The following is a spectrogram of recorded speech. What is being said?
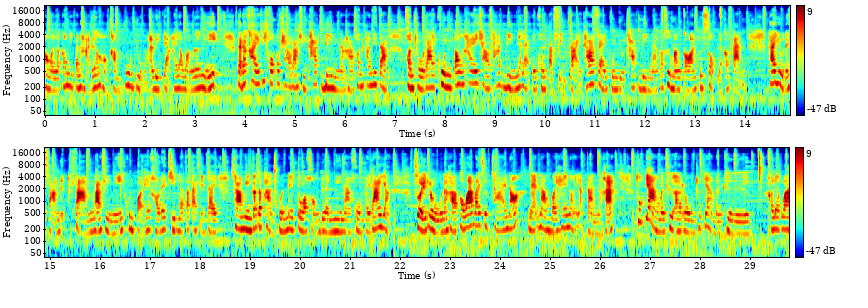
นอน แล้วก็มีปัญหาเรื่องของคำพูดอยู่อลิสอยากให้ระวังเรื่องนี้ แต่ถ้าใครที่คบกับชาวราศีธาตุดินนะคะ ค่อนข้างที่จะคอนโทรลได้คุณต้องให้ชาวธาตุดินเนี่ยแหละเป็นคนตัดสินใจ ถ้าแฟนคุณอยู่ธาตุดินนะก็คือมังกรพฤษภแล้วก็กัน ถ้าอยู่ใน3เดือนสามราศีนี้ คุณปล่อยให้เขาได้คิดแล้วก็ตัดสินใจ ชาวมีนก็จะผ่านพ้นในตัวของเดือนมีนาคมไปได้อย่างสวยหรูนะคะ เพราะว่าใบสุดท้ายเนาะแนะนำไว้ให้หน่อยละกันนะคะ ทุกอย่างมันคืออารมณ์ ทุกอย่างมันคือเขาเรียกว่า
